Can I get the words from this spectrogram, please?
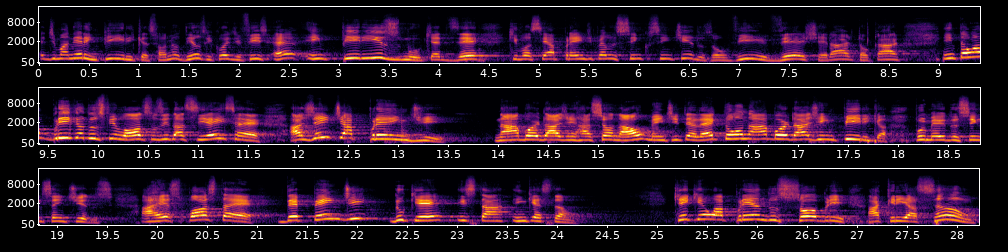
é de maneira empírica, você fala, meu Deus, que coisa difícil. É empirismo, quer dizer que você aprende pelos cinco sentidos: ouvir, ver, cheirar, tocar. Então a briga dos filósofos e da ciência é: a gente aprende na abordagem racional, mente e intelecto, ou na abordagem empírica, por meio dos cinco sentidos? A resposta é: depende do que está em questão. O que, que eu aprendo sobre a criação?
